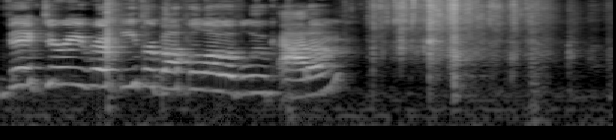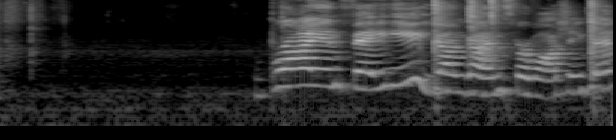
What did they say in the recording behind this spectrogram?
Victory rookie for Buffalo of Luke Adam. Brian Fahey, Young Guns for Washington.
